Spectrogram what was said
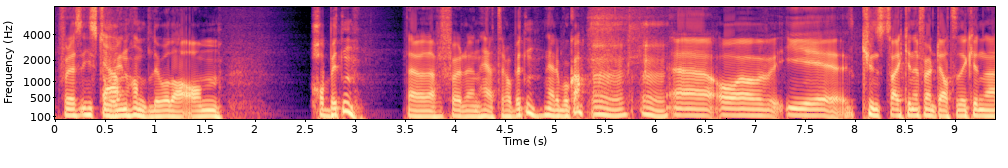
For historien Ja. handler jo da om Hobbiten. Det er jo derfor den heter Hobbiten, hele boka. Eh, og i kunstverkene følte jeg at det kunne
